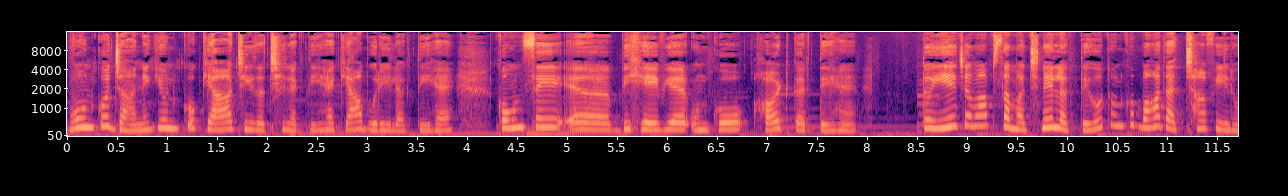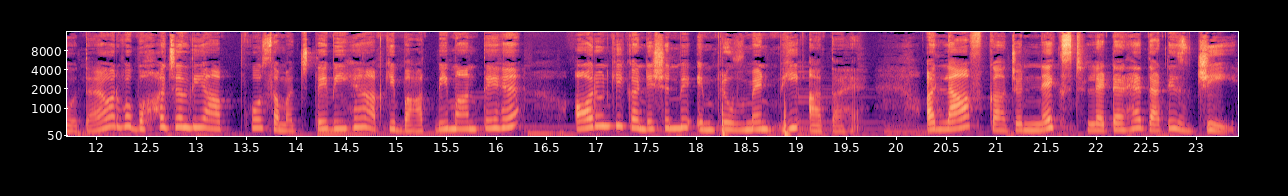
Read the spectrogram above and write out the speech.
वो उनको जाने कि उनको क्या चीज़ अच्छी लगती है क्या बुरी लगती है कौन से बिहेवियर उनको हर्ट करते हैं। तो ये जब आप समझने लगते हो तो उनको बहुत अच्छा फील होता है और वो बहुत जल्दी आपको समझते भी हैं आपकी बात भी मानते हैं। और उनकी कंडीशन में इम्प्रूवमेंट भी आता है। और लाफ का जो नेक्स्ट लेटर है दैट इज़ जी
